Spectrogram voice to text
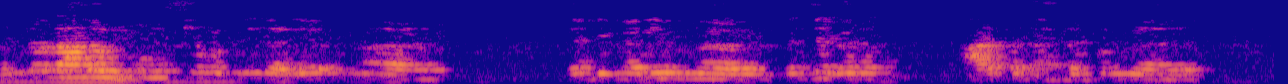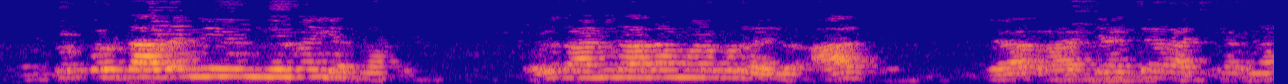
नंतर दादा उपमुख्यमंत्री झाले. त्या ठिकाणी अं, त्यांच्याकडे पण मिळालं नंतर परत दादांनी निर्णय घेतला. त्यावेळेस आम्ही दादा बरोबर राहिलो. आज या राज्याच्या राजकारणात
